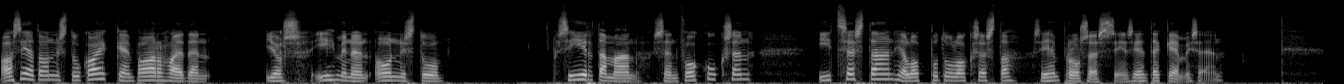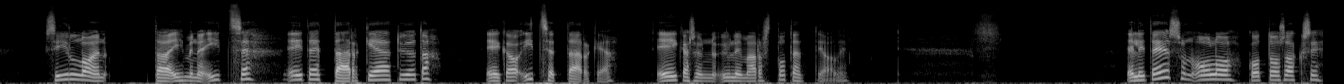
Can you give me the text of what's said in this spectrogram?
Asiat onnistuu kaikkein parhaiten, jos ihminen onnistuu siirtämään sen fokuksen itsestään ja lopputuloksesta siihen prosessiin, siihen tekemiseen. Silloin tämä ihminen itse ei tee tärkeää työtä, eikä ole itse tärkeä, eikä synny ylimääräistä potentiaalia. Eli tee sun olo kotosaksi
